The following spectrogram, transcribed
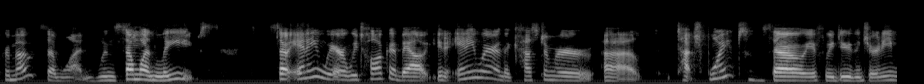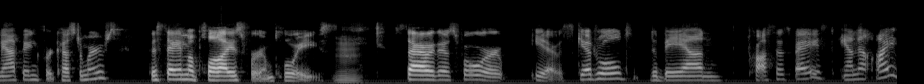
promote someone when someone leaves. So anywhere we talk about you know anywhere in the customer uh, touch point so if we do the journey mapping for customers the same applies for employees mm. so those four you know scheduled demand process based. And I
